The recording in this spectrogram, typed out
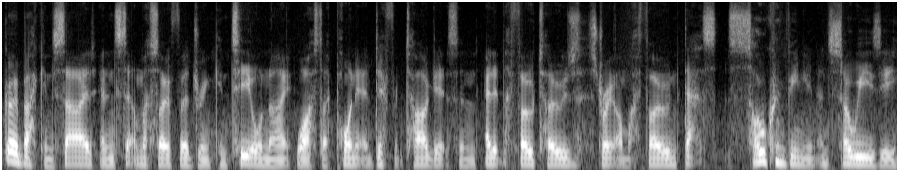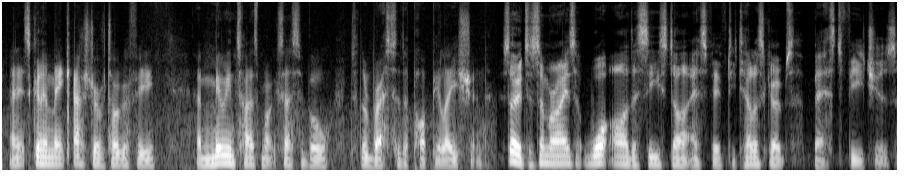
go back inside and sit on my sofa drinking tea all night night whilst I point it at different targets and edit the photos straight on my phone. That's so convenient and so easy and it's going to make astrophotography a million times more accessible to the rest of the population. So to summarise, what are the Seestar S50 telescope's best features?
